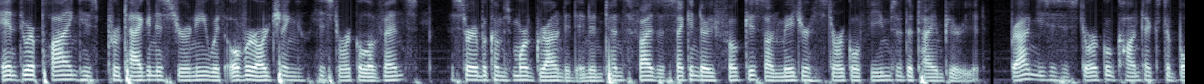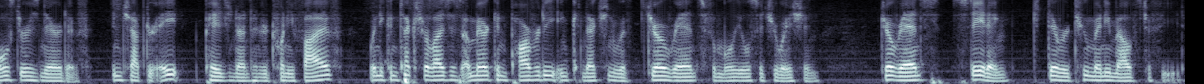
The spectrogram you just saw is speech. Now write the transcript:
and through applying his protagonist's journey with overarching historical events, the story becomes more grounded and intensifies a secondary focus on major historical themes of the time period. Brown uses historical context to bolster his narrative. In Chapter 8, page 925, when he contextualizes American poverty in connection with Joe Rantz's familial situation. Joe Rantz stating, There were too many mouths to feed.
